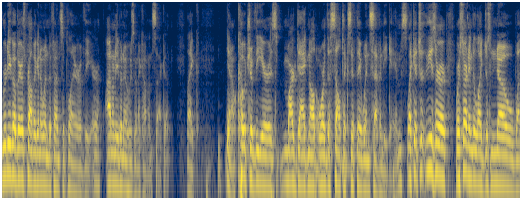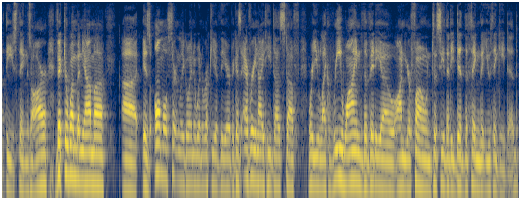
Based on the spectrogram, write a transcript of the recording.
Rudy Gobert's probably going to win defensive player of the year. I don't even know who's going to come in second. Like you know, coach of the year is Mark Daigneault or the Celtics if they win 70 games. Like just, these are we're starting to like just know what these things are. Victor Wembanyama uh, is almost certainly going to win rookie of the year because every night he does stuff where you like rewind the video on your phone to see that he did the thing that you think he did.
